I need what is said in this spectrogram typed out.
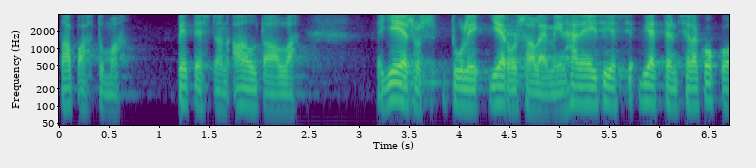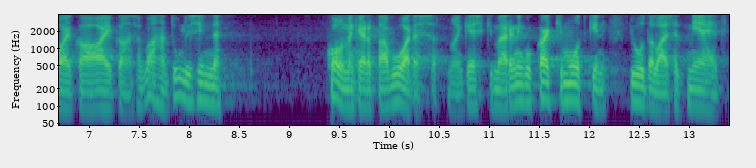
tapahtuma Petesdan altaalla, Jeesus tuli Jerusalemiin. Hän ei siis viettänyt siellä koko aikaa aikaansa, vaan hän tuli sinne kolme kertaa vuodessa, noin keskimäärin, niin kuin kaikki muutkin juutalaiset miehet.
